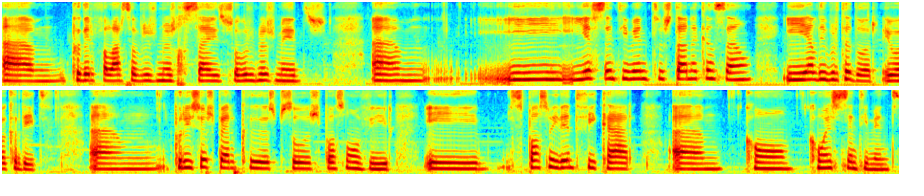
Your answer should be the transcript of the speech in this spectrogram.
um, poder falar sobre os meus receios, sobre os meus medos. Um, e, e, esse sentimento está na canção e é libertador, eu acredito. Um, por isso eu espero que as pessoas possam ouvir e se possam identificar com, com este sentimento.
